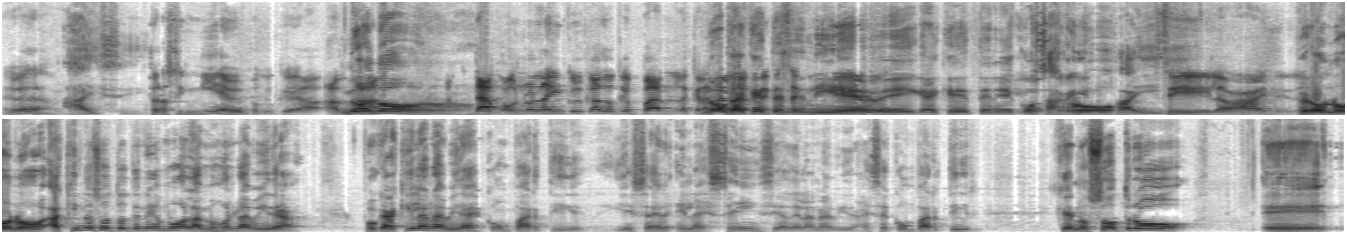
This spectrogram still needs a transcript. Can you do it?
¿Es verdad? Ay, sí. Pero sin nieve, porque... no, no, no, no. Da, uno le ha inculcado que, para la, que No, que hay que tener nieve, que hay que tener cosas rojas y... Sí, la vaina. Pero no, no, aquí nosotros tenemos la mejor Navidad, porque aquí la Navidad es compartir. Y esa es la esencia de la Navidad, ese compartir que nosotros... Eh,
